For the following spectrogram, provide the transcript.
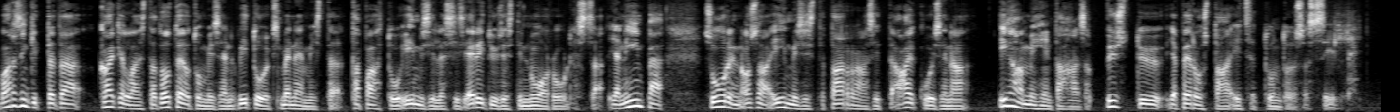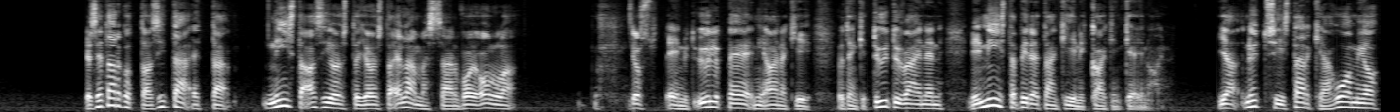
Varsinkin tätä kaikenlaista toteutumisen vituiksi menemistä tapahtuu ihmisille siis erityisesti nuoruudessa. Ja niinpä suurin osa ihmisistä tarraa sitten aikuisina ihan mihin tahansa pystyy ja perustaa itsetuntonsa sille. Ja se tarkoittaa sitä, että niistä asioista, joista elämässään voi olla, jos ei nyt ylpeä, niin ainakin jotenkin tyytyväinen, niin niistä pidetään kiinni kaikin keinoin. Ja nyt siis tärkeä huomio,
